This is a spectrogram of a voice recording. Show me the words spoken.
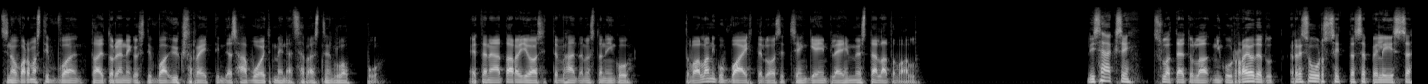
siinä on varmasti vain, tai todennäköisesti vain yksi reitti, mitä sä voit mennä, että sä pääset sinne loppuun. Että nämä tarjoaa sitten vähän tämmöistä niin kuin, tavallaan niin kuin vaihtelua sitten siihen gameplayhin myös tällä tavalla. Lisäksi sulla täytyy olla niin kuin rajoitetut resurssit tässä pelissä,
